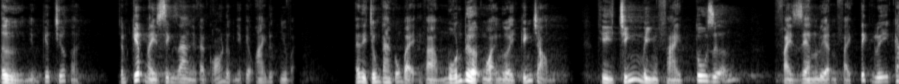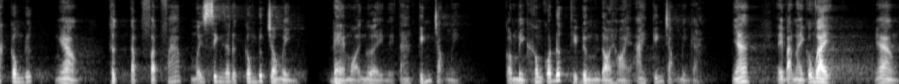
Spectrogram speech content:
từ những kiếp trước rồi cho nên kiếp này sinh ra người ta có được những cái oai đức như vậy. Thế thì chúng ta cũng vậy, và muốn được mọi người kính trọng, thì chính mình phải tu dưỡng, phải rèn luyện, phải tích lũy các công đức. Nghe không? Thực tập phật pháp mới sinh ra được công đức cho mình, để mọi người người ta kính trọng mình. Còn mình không có đức thì đừng đòi hỏi ai kính trọng mình cả. Nhá. Thầy bạn này cũng vậy. Nghe không?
